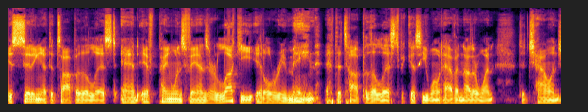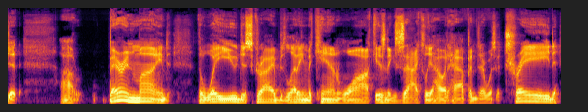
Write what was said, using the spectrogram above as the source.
is sitting at the top of the list. And if Penguins fans are lucky, it'll remain at the top of the list because he won't have another one to challenge it. Uh, bear in mind, the way you described letting McCann walk isn't exactly how it happened. There was a trade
